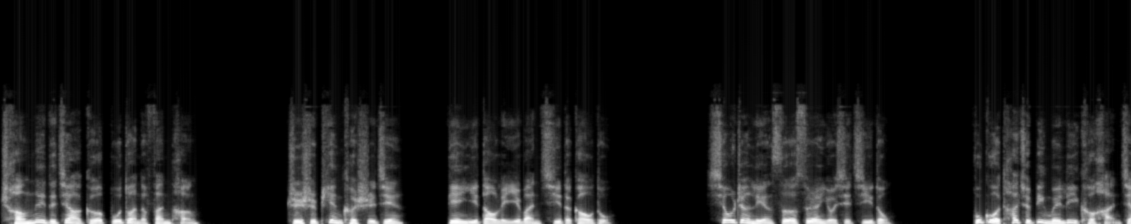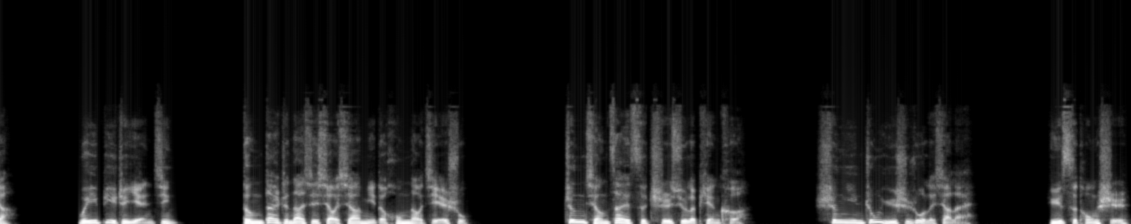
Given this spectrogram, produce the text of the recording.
场内的价格不断的翻腾，只是片刻时间，便已到了一万七的高度。肖战脸色虽然有些激动，不过他却并未立刻喊价，微闭着眼睛。等待着那些小虾米的哄闹结束，争抢再次持续了片刻，声音终于是弱了下来。与此同时，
